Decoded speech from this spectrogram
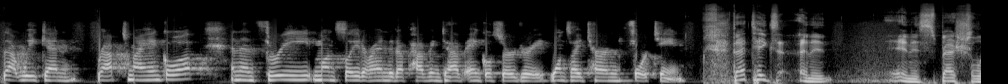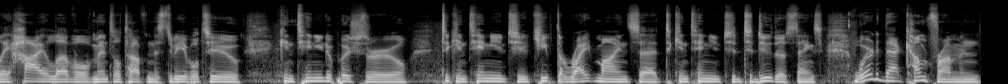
that weekend, wrapped my ankle up, and then 3 months later I ended up having to have ankle surgery once I turned 14. That takes an an especially high level of mental toughness to be able to continue to push through, to continue to keep the right mindset, to continue to, to do those things. Where did that come from and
